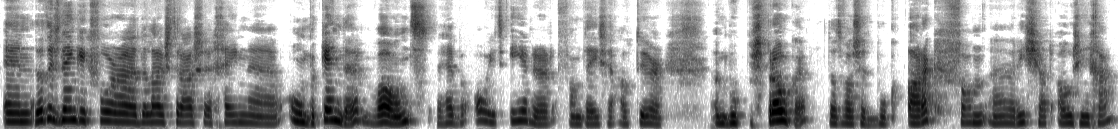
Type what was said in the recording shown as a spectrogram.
En dat is denk ik voor eh, de luisteraars eh, geen eh, onbekende, want we hebben ooit eerder van deze auteur een boek besproken. Dat was het boek Ark van Richard Ozinga.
